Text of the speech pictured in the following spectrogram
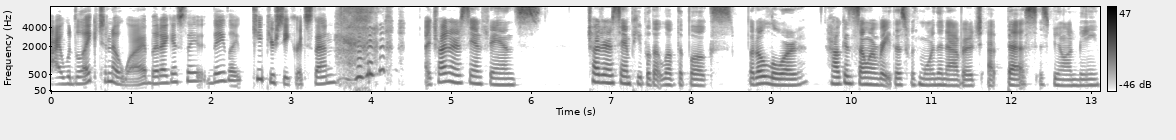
I would like to know why, but I guess they they like keep your secrets then. I try to understand fans, try to understand people that love the books, but oh lord, how can someone rate this with more than average at best is beyond me.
